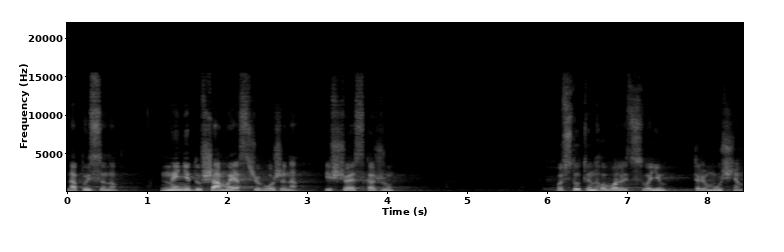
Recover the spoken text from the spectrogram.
написано: Нині душа моя стривожена, і що я скажу? Ось тут він говорить своїм трьом учням,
